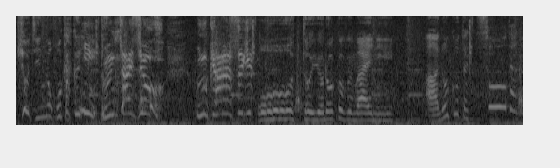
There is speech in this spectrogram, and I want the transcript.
巨人の捕獲に。分隊長浮からすぎ。おーっと喜ぶ前にあの子たちそうだな。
